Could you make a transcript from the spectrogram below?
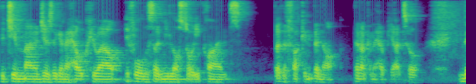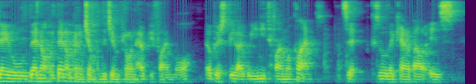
the gym managers are going to help you out if all of a sudden you lost all your clients, but they're fucking they're not. They're not going to help you at all. They will. They're not. They're not going to jump on the gym floor and help you find more. They'll just be like, "Well, you need to find more clients." That's it. Because all they care about is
